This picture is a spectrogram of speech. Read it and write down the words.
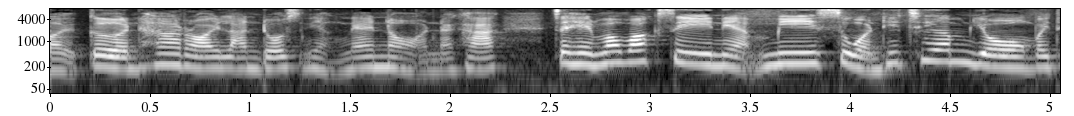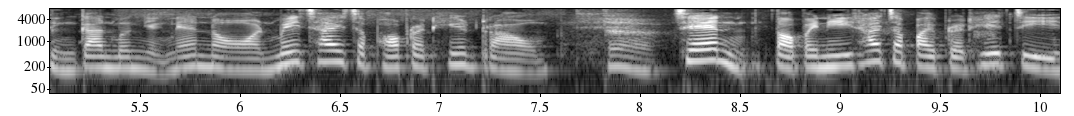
อเกิน 500 ล้านโดสอย่างแน่นอนนะคะ จะเห็นว่าวัคซีนเนี่ยมีส่วนที่เชื่อมโยงไปถึงการเมืองอย่างแน่นอน ไม่ใช่เฉพาะประเทศเรา เช่น ต่อไปนี้ถ้าจะไปประเทศจีน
